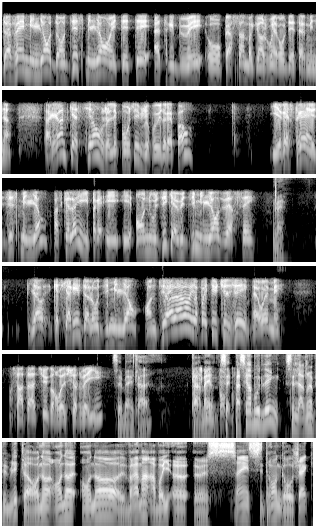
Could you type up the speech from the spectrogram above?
de 20 millions, dont 10 millions ont été attribués aux personnes qui ont joué un rôle déterminant. La grande question, je l'ai posée et je n'ai pas eu de réponse. Il resterait un 10 millions, parce que là, on nous dit qu'il y a eu 10 millions de versés. Puis là, qu'est-ce qui arrive de l'autre 10 millions? On nous dit, oh non, non, il n'a pas été utilisé. Mais oui, mais on s'entend-tu qu'on va le surveiller? C'est bien clair. Quand même. parce qu'en bout de ligne, c'est de l'argent public. Là. On, a, on, a, on a vraiment envoyé un, un saint citron de gros chèque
